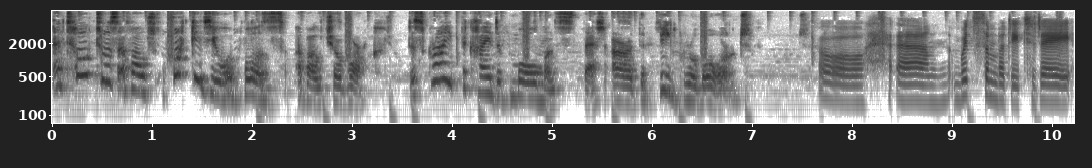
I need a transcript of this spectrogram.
And talk to us about what gives you a buzz about your work. Describe the kind of moments that are the big reward. Oh, um, with somebody today,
